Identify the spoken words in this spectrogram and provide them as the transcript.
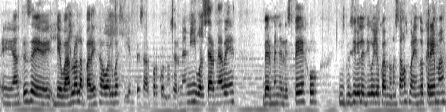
Eh, antes de llevarlo a la pareja o algo así, empezar por conocerme a mí, voltearme a ver, verme en el espejo. Inclusive les digo yo, cuando nos estamos poniendo crema,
